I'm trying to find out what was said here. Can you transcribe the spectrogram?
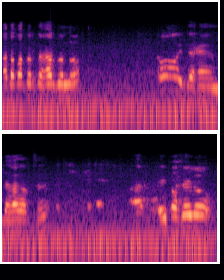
কাদা পাথর দেখার জন্য। ওই দেখেন, দেখা যাচ্ছে। আর এই পাশে দেন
